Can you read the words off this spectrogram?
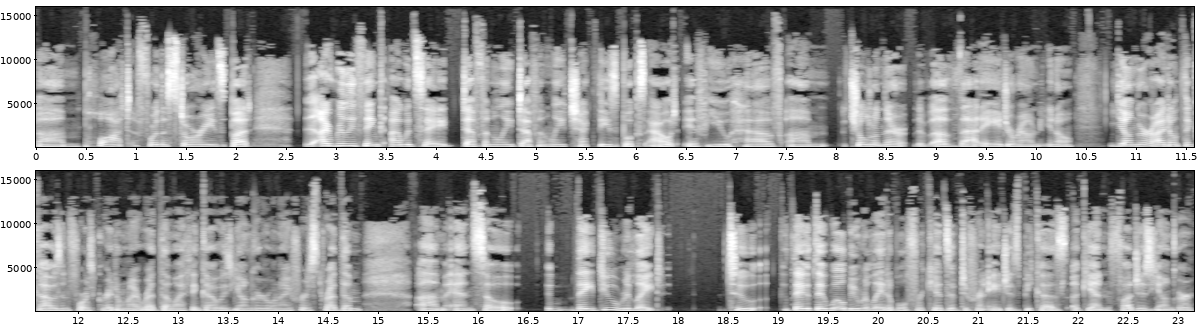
um, plot for the stories, but I really think I would say definitely, definitely check these books out if you have um, children there of that age, around you know younger. I don't think I was in fourth grade when I read them. I think I was younger when I first read them, um, and so they do relate to they they will be relatable for kids of different ages because again Fudge is younger,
